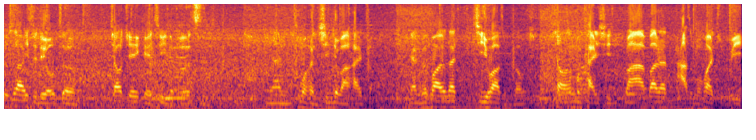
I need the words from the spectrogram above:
就是要一直留着，交接给自己的儿子。你看你这么狠心就把它开走，两个爸又在计划什么东西，笑得那么开心，妈不知道在打什么坏主意。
